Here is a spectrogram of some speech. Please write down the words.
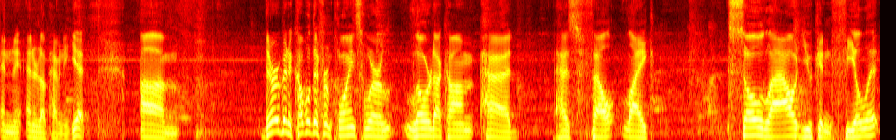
ended up having to get um, there have been a couple different points where lower.com had has felt like so loud you can feel it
